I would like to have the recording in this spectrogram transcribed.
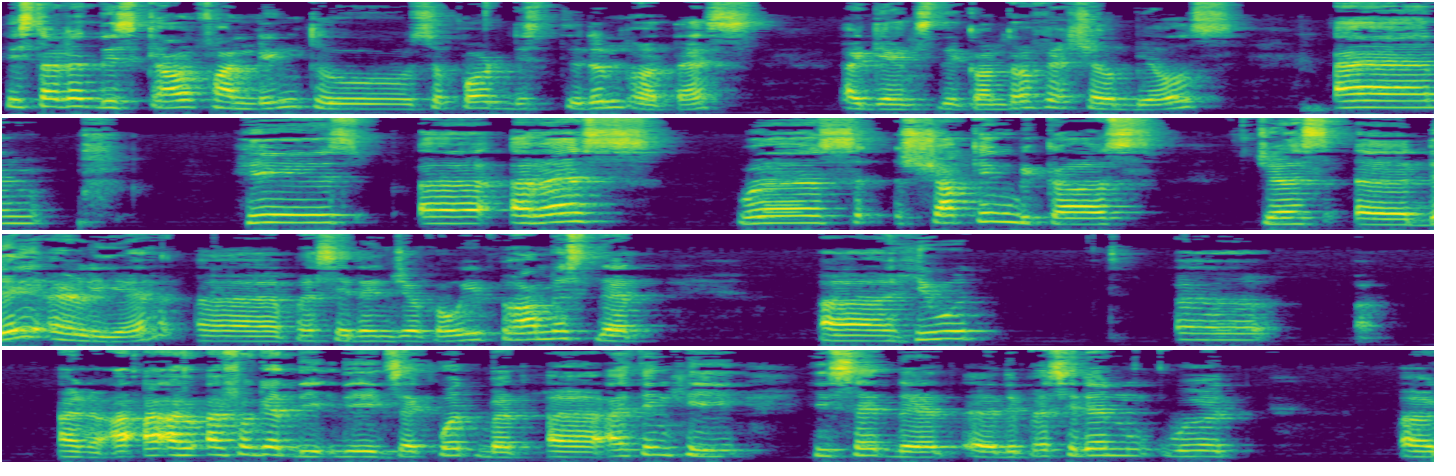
he started this crowdfunding to support the student protests against the controversial bills, and his arrest was shocking because just a day earlier, uh, President Jokowi promised that uh, he would. Uh, I know I, I, I forget the, the exact quote, but uh, I think he he said that uh, the president would uh,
